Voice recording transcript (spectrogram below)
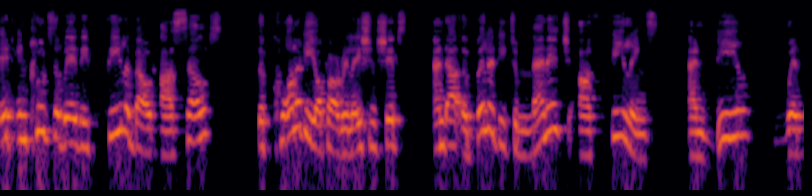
It includes the way we feel about ourselves, the quality of our relationships, and our ability to manage our feelings and deal with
